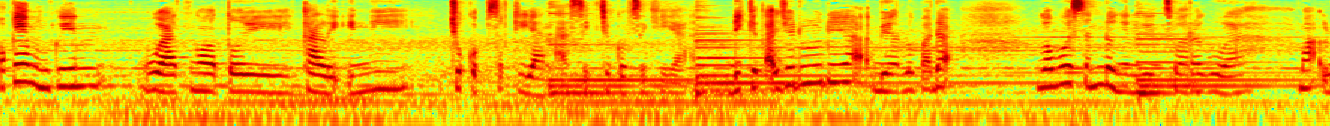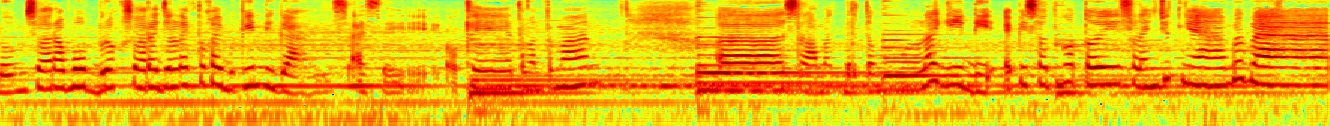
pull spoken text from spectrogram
Oke mungkin buat ngotoi kali ini cukup sekian asik cukup sekian. Dikit aja dulu deh ya biar lu pada nggak bosen dengerin suara gua. Maklum suara bobrok suara jelek tuh kayak begini guys. Asik. Oke teman-teman uh, selamat bertemu lagi di episode ngotoi selanjutnya. Bye bye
